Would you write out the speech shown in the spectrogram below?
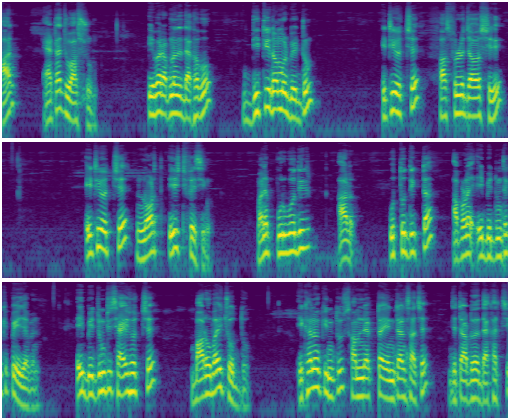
আর অ্যাটাচ ওয়াশরুম এবার আপনাদের দেখাবো দ্বিতীয় নম্বর বেডরুম। এটি হচ্ছে ফার্স্ট ফ্লোরে যাওয়ার সিঁড়ি। এটি হচ্ছে নর্থ ইস্ট ফেসিং মানে পূর্ব দিক আর উত্তর দিকটা আপনারা এই বেডরুম থেকে পেয়ে যাবেন। এই বেডরুমটির সাইজ হচ্ছে বারো বাই চোদ্দ। এখানেও কিন্তু সামনে একটা এন্ট্রান্স আছে, যেটা আপনাদের দেখাচ্ছি।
